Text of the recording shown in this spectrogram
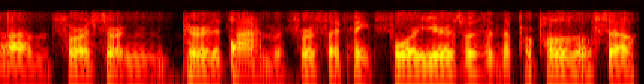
um, for a certain period of time. At first, I think four years was in the proposal. So,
